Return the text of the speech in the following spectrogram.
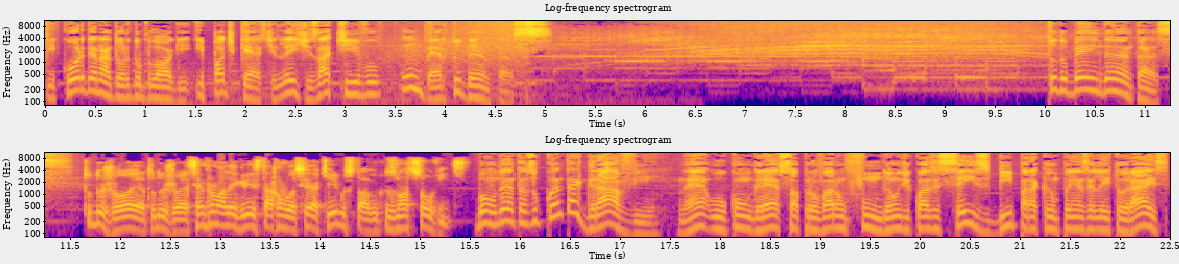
e coordenador do blog e podcast legislativo, Humberto Dantas. Tudo bem, Dantas? Tudo jóia, tudo jóia. É sempre uma alegria estar com você aqui, Gustavo, e com os nossos ouvintes. Bom, Dantas, o quanto é grave né, o Congresso aprovar um fundão de quase 6 bi para campanhas eleitorais,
